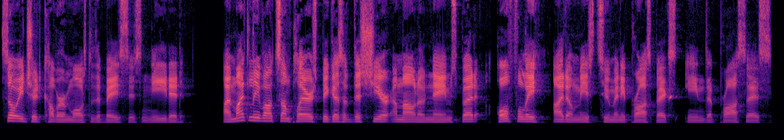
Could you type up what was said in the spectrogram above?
so it should cover most of the bases needed. I might leave out some players because of the sheer amount of names, but hopefully I don't miss too many prospects in the process.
